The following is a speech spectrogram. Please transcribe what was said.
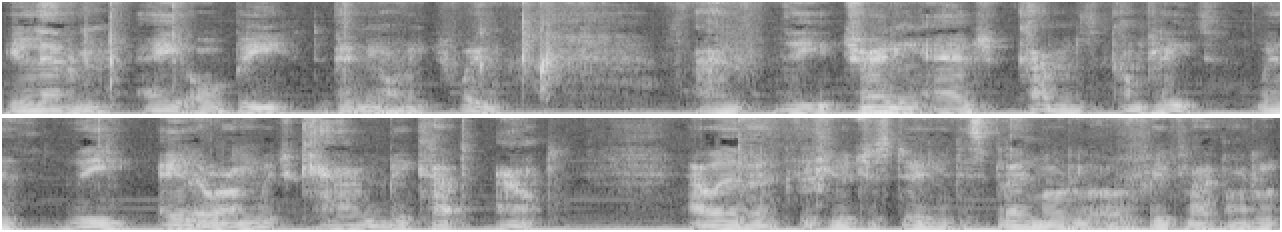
11A or B depending on each wing and the trailing edge comes complete with the aileron which can be cut out However, if you're just doing a display model or a free flight model,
